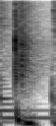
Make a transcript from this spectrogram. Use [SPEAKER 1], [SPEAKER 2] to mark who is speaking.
[SPEAKER 1] you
